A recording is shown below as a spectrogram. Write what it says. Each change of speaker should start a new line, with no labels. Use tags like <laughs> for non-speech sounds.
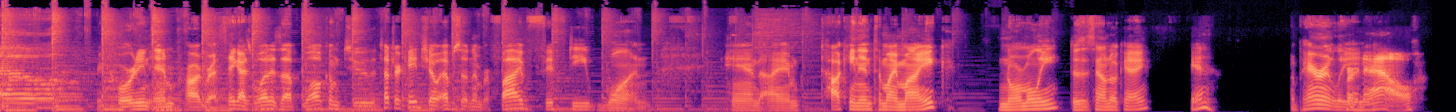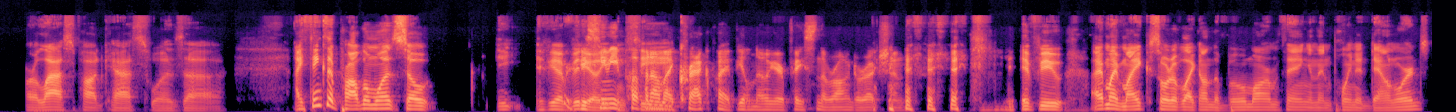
Show.
Recording in progress. Hey guys, what is up? Welcome to the TouchArcade Show, episode number 551. And I am talking into my mic normally. Does it sound okay?
Yeah.
Apparently,
For now.
our last podcast was uh I think the problem was so if you have
If
video
you see me
can
puffing on my crack pipe, you'll know you're facing the wrong direction. <laughs>
if you I have my mic sort of like on the boom arm thing and then pointed downwards.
